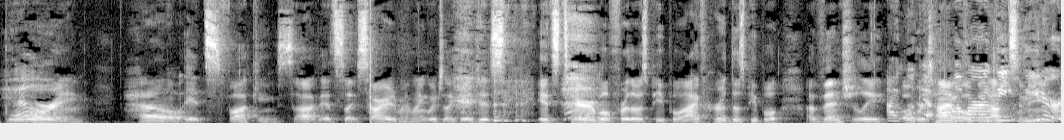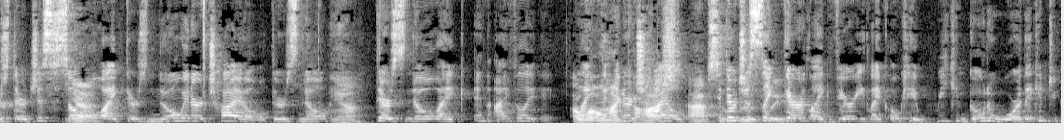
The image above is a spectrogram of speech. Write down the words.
Hell. boring hell it's fucking sucked it's like sorry to my language like it just it's terrible for those people i've heard those people eventually I look over at time all of open our up elite to me leaders. They're just so Yeah. like there's no inner child. There's no Yeah. there's no like and I feel like Oh, like oh the my inner gosh, child they're just like they're like very like okay, we can go to war. They can do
